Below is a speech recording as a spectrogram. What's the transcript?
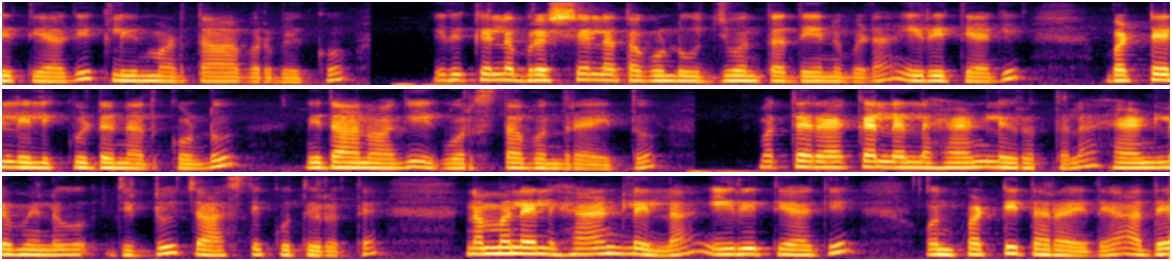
ರೀತಿಯಾಗಿ ಕ್ಲೀನ್ ಮಾಡ್ತಾ ಬರಬೇಕು. ಇದಕ್ಕೆಲ್ಲ ಬ್ರಷ್ ಎಲ್ಲ ತಗೊಂಡು ಉಜ್ಜುವಂಥದ್ದೇನು ಬೇಡ, ಈ ರೀತಿಯಾಗಿ ಬಟ್ಟೆಯಲ್ಲಿ ಲಿಕ್ವಿಡನ್ನು ಅದ್ಕೊಂಡು ನಿಧಾನವಾಗಿ ಈಗ ಒರೆಸ್ತಾ ಬಂದರೆ ಆಯಿತು. ಮತ್ತು ರ್ಯಾಕಲ್ಲೆಲ್ಲ ಹ್ಯಾಂಡ್ಲ್ ಇರುತ್ತಲ್ಲ, ಹ್ಯಾಂಡ್ಲ್ ಮೇಲೂ ಜಿಡ್ಡು ಜಾಸ್ತಿ ಕೂತಿರುತ್ತೆ. ನಮ್ಮನೇಲಿ ಹ್ಯಾಂಡ್ಲ್ ಇಲ್ಲ, ಈ ರೀತಿಯಾಗಿ ಒಂದು ಪಟ್ಟಿ ಥರ ಇದೆ, ಅದೇ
